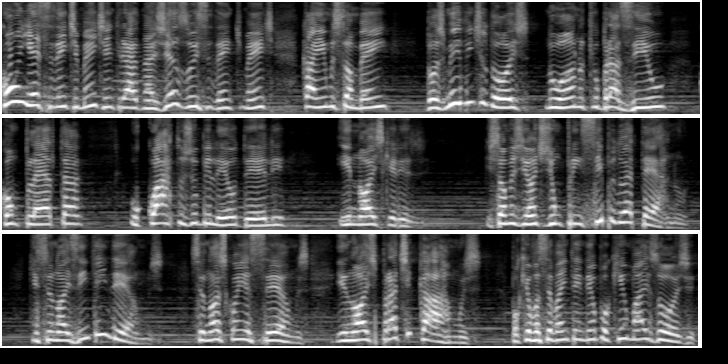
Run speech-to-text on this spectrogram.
coincidentemente, entre as jesuincidentemente, caímos também 2022, no ano que o Brasil completa o quarto jubileu dele. E nós, queridos, estamos diante de um princípio do eterno, que se nós entendermos, se nós conhecermos e nós praticarmos, porque você vai entender um pouquinho mais hoje,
